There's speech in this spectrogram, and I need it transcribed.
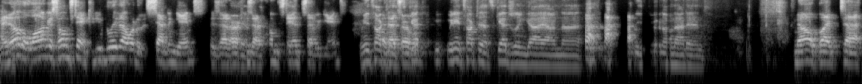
I, know the longest homestand. Can you believe that? What it was seven games? Is that our yeah. is that our homestand? Seven games. We need to talk and to that. Our... we need to talk to that scheduling guy on uh, he's doing on that end. No, but uh,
